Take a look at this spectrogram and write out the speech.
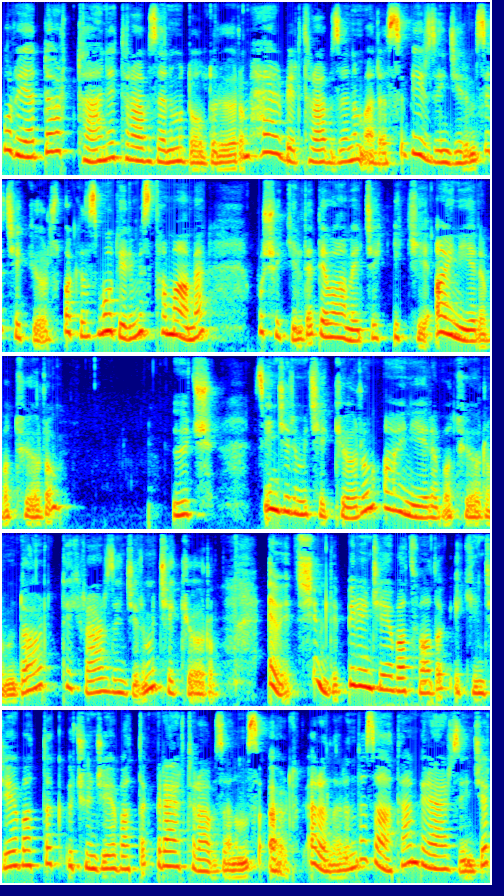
Buraya 4 tane trabzanımı dolduruyorum. Her bir trabzanım arası bir zincirimizi çekiyoruz. Bakınız modelimiz tamamen bu şekilde devam edecek. 2 aynı yere batıyorum. 3 zincirimi çekiyorum. Aynı yere batıyorum. 4 tekrar zincirimi çekiyorum. Evet şimdi birinciye batmadık. ikinciye battık. Üçüncüye battık. Birer trabzanımızı ördük. Aralarında zaten birer zincir.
